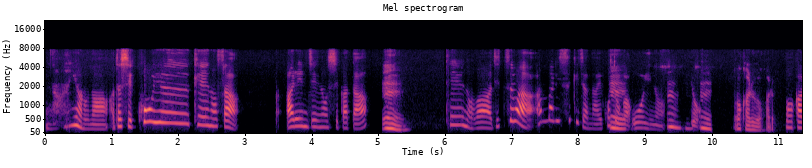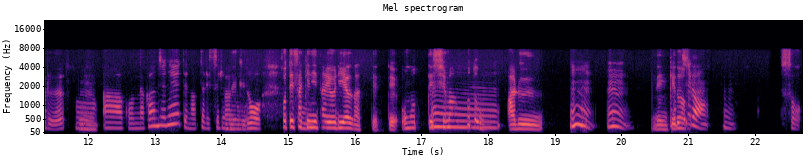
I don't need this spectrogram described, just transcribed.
なんやろな。私こういう系のさアレンジの仕方うん。っていうのは実はあんまり好きじゃないことが多いの。うん。ようん。わかるわかる。わかる、うん。うん。ああこんな感じねってなったりするんだけど。小手先に頼りやがってって思ってしまうこともあるうん。うん。ねんけど。もちろん、うん、そ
